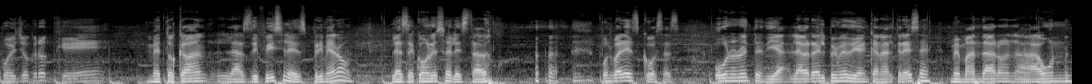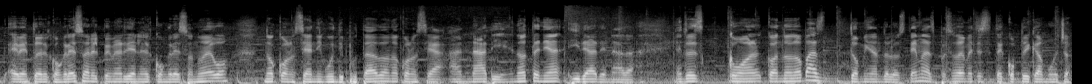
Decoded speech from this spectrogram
Pues yo creo que me tocaban las difíciles. Primero, las de Congreso del Estado. Por varias cosas. Uno no entendía. La verdad, el primer día en Canal 13 me mandaron a un evento del Congreso. Era el primer día en el Congreso nuevo. No conocía a ningún diputado, no conocía a nadie. No tenía idea de nada. Entonces, cuando no vas dominando los temas, pues obviamente se te complica mucho.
